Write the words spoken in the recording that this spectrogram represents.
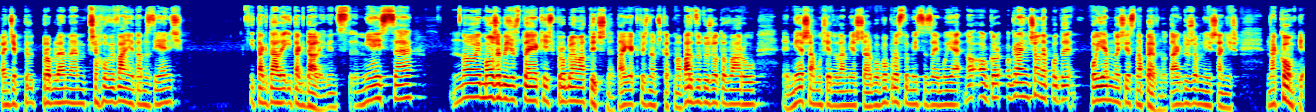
będzie pr problemem przechowywanie tam zdjęć i tak dalej, i tak dalej. Więc miejsce no i może być już tutaj jakieś problematyczne, tak? Jak ktoś na przykład ma bardzo dużo towaru, y, miesza mu się to tam jeszcze, albo po prostu miejsce zajmuje, no ograniczone pojemność jest na pewno, tak? Dużo mniejsza niż na kompie.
